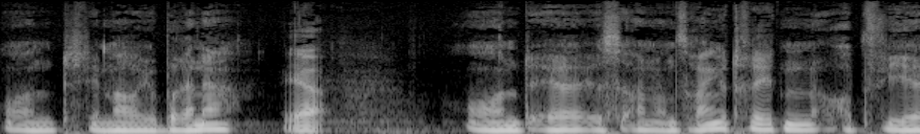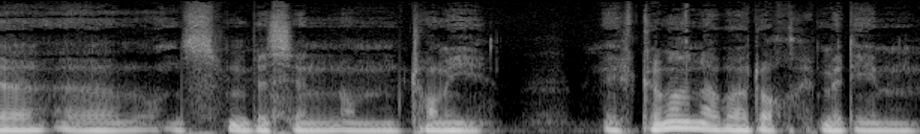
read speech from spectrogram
und den Mario Brenner. Ja. Und er ist an uns reingetreten, ob wir äh, uns ein bisschen um Tommy nicht kümmern, aber doch mit ihm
